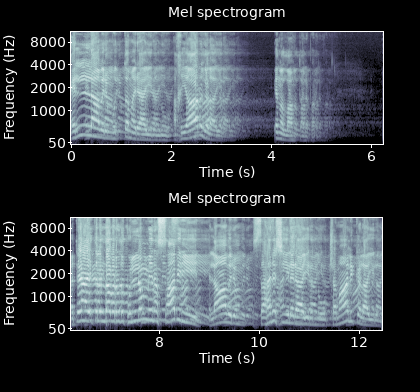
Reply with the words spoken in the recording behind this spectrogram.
എല്ലാവരും ഉത്തമരായിരുന്നു. അഖിയാറുകളായിരുന്നു. എന്ന് പറഞ്ഞു. മറ്റേ ആയത്തിൽ എന്താ പറഞ്ഞത് കുല്ലും മിന സാബിരീൻ. എല്ലാവരും സഹനശീലരായിരുന്നു ക്ഷമാലിക്കളായിരുന്നു.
